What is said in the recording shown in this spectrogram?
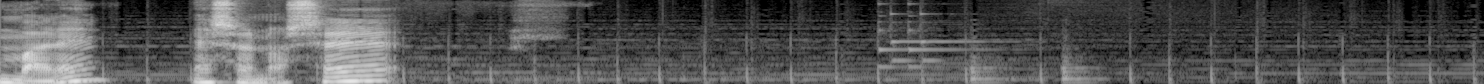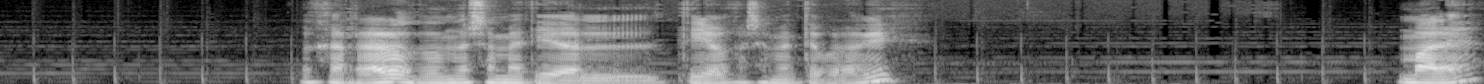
Vale, eso no sé. Qué raro, ¿dónde se ha metido el tío que se mete por aquí? Vale.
